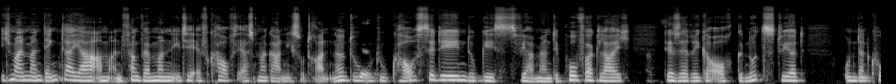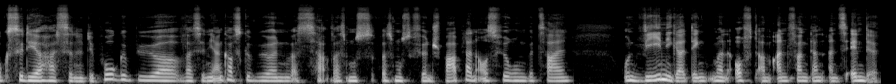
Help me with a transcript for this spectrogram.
ich meine, man denkt da ja am Anfang, wenn man einen ETF kauft, erstmal gar nicht so dran. Ne? Du, ja. du kaufst dir den, du gehst, wir haben ja einen Depotvergleich, der sehr rege auch genutzt wird. Und dann guckst du dir, hast du eine Depotgebühr, was sind die Ankaufsgebühren, was, was, musst, was musst du für eine Sparplanausführung bezahlen? Und weniger denkt man oft am Anfang dann ans Ende,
